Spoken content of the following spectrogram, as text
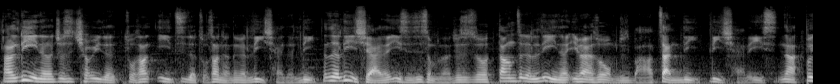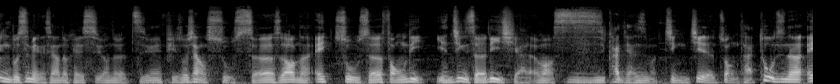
那立呢，就是秋意的左上意字的左上角那个立起来的立。那这个立起来的意思是什么呢？就是说，当这个立呢，一般来说我们就是把它站立立起来的意思。那并不是每个身上都可以使用这个字，因为比如说像属蛇的时候呢，哎，属蛇逢立，眼镜蛇立起来了，有没有？嘶嘶嘶，看起来是什么警戒的状态。兔子呢，哎，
